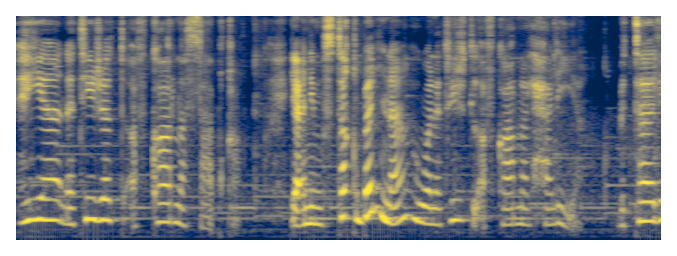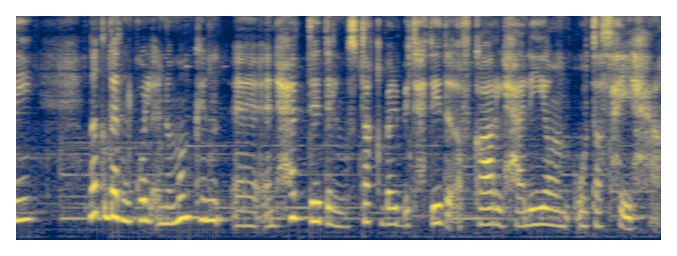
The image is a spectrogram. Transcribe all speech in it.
هي نتيجة أفكارنا السابقة. يعني مستقبلنا هو نتيجة لأفكارنا الحالية. بالتالي نقدر نقول أنه ممكن آه، نحدد المستقبل بتحديد الأفكار الحالية وتصحيحها.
